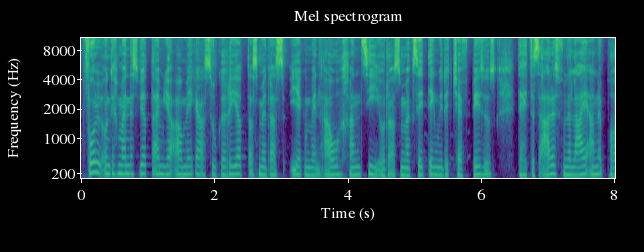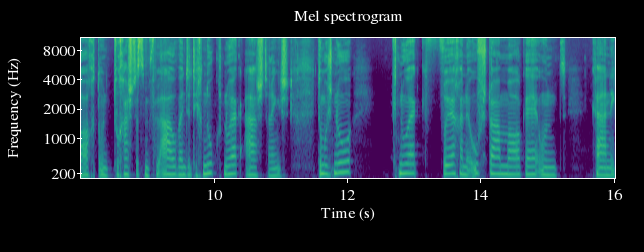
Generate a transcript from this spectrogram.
Voll. Und ich meine, es wird einem ja auch mega suggeriert, dass man das irgendwann auch kann sein, oder? Also man sieht irgendwie den Jeff Bezos, der hat das alles von allein angebracht und du kannst das im Fall auch, wenn du dich nur genug anstrengst. Du musst nur genug früh aufstehen am Morgen und keine Ahnung,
